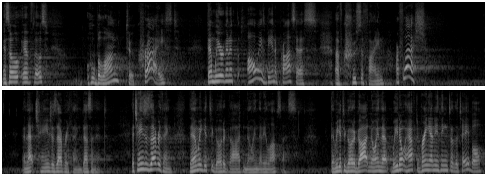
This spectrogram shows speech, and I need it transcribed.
And so, if those who belong to Christ, then we are going to always be in a process of crucifying our flesh. And that changes everything, doesn't it? It changes everything. Then we get to go to God knowing that He loves us. Then we get to go to God knowing that we don't have to bring anything to the table,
